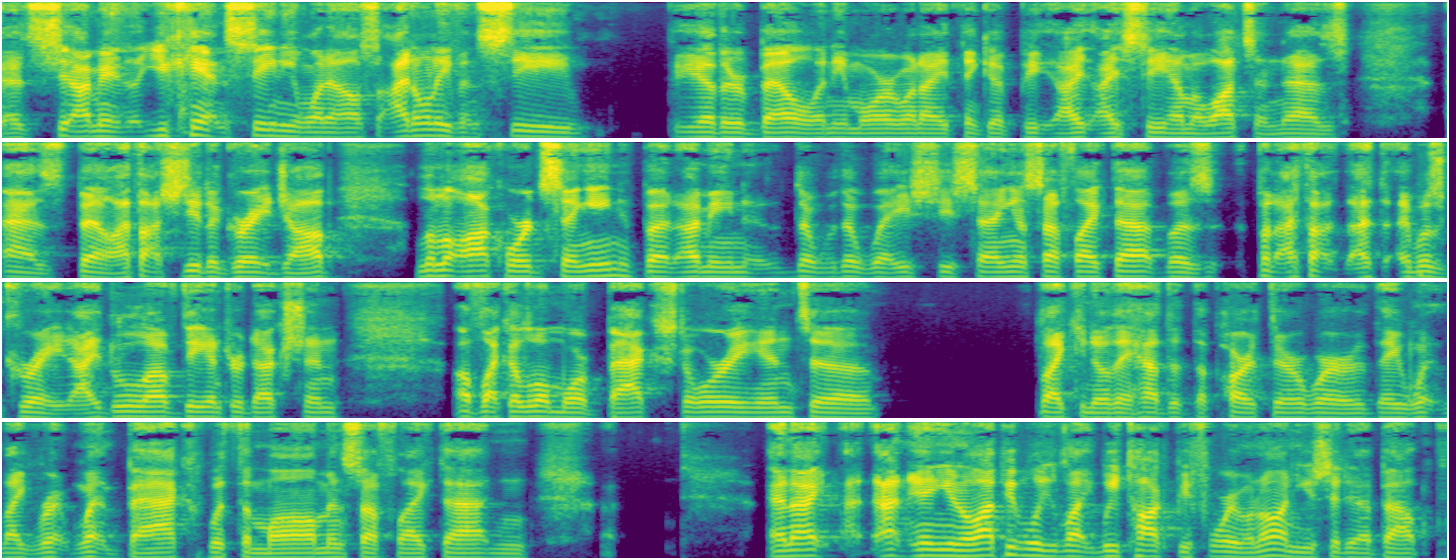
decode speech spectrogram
It's, I mean, you can't see anyone else. I don't even see the other Belle anymore when I think of. P- I, I see Emma Watson as as Belle. I thought she did a great job. Little awkward singing, but I mean the the way she sang and stuff like that was. But I thought that it was great. I loved the introduction of like a little more backstory into like you know they had the, the part there where they went like re- went back with the mom and stuff like that and and I, I and you know a lot of people like we talked before we went on you said about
